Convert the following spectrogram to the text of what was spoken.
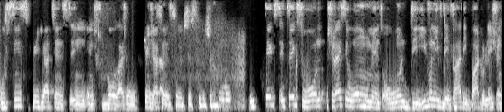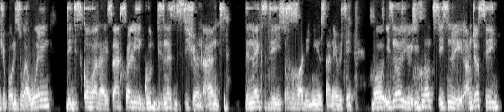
We've seen stranger things in, in football, as in stranger things. So it's just. It takes it takes one, should I say, one moment or one day, even if they've had a bad relationship all this while, when they discover that it's actually a good business decision, and the next day it's all over the news and everything. But it's not. It's not. It's not. I'm just saying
